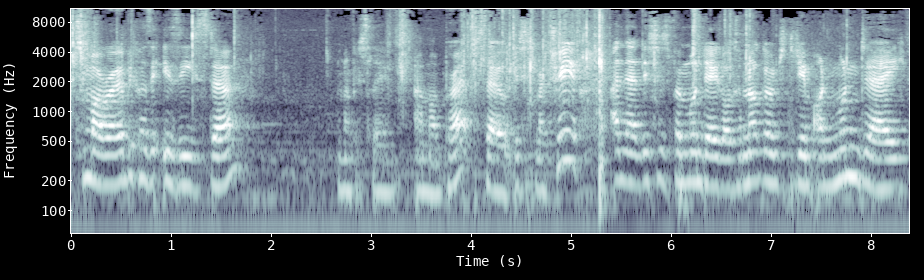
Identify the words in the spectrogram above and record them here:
tomorrow, because it is Easter. And obviously I'm on prep so this is my treat. And then this is for Monday as well I'm not going to the gym on Monday.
